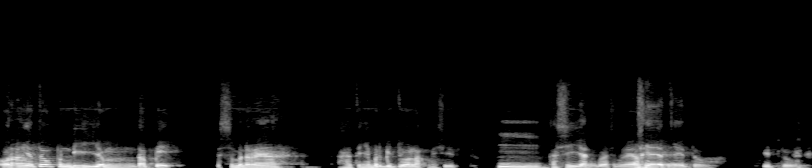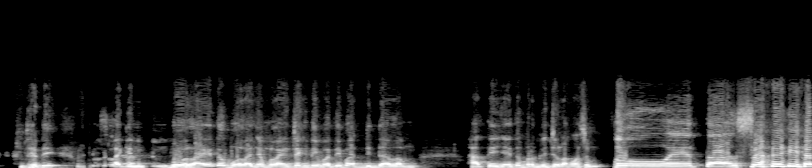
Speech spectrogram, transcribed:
orangnya tuh pendiam tapi sebenarnya hatinya bergejolak Messi itu Hmm. kasihan gue sebenarnya liatnya itu itu Jadi lagi nendang bola itu bolanya melenceng tiba-tiba di dalam hatinya itu bergejolak langsung Toeta saya.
